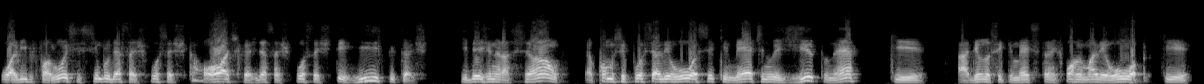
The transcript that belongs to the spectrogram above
o Alibe falou, esse símbolo dessas forças caóticas, dessas forças terríficas de degeneração, é como se fosse a leoa Sekhmet no Egito, né? Que a deusa Sekhmet se transforma em uma leoa que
